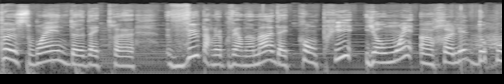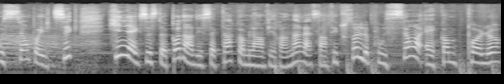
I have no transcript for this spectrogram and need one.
besoin d'être euh, vu par le gouvernement, d'être compris, il y a au moins un relais d'opposition politique qui n'existe pas dans des secteurs comme l'environnement, la santé, tout ça. L'opposition est comme pas là.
